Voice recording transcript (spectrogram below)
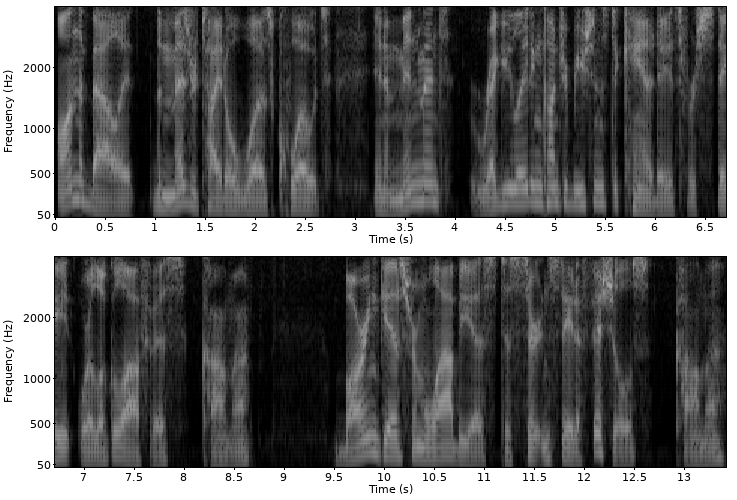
On the ballot, the measure title was, quote, an amendment regulating contributions to candidates for state or local office, comma, barring gifts from lobbyists to certain state officials, comma,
